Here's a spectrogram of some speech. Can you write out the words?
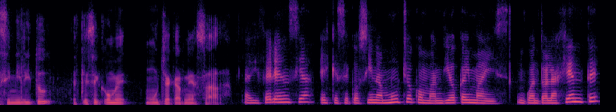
similitud es que se come mucha carne asada. La diferencia es que se cocina mucho con mandioca y maíz. En cuanto a la gente,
